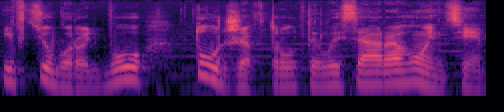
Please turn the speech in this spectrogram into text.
і в цю боротьбу тут же втрутилися арагонці.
